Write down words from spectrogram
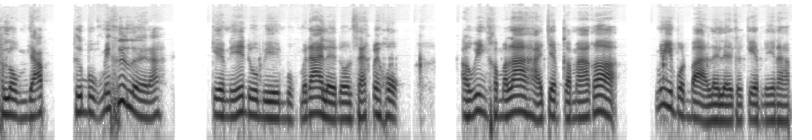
ถล่มยับคือบุกไม่ขึ้นเลยนะ เกมนี้ดูบีบุกไม่ได้เลยโดนแซกไปหกเอาวินคามาล่าหายเจ็บกลับมาก็ไม่มีบทบาทเลยเลยกับเกมนี้นะครับ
